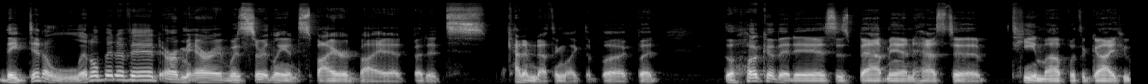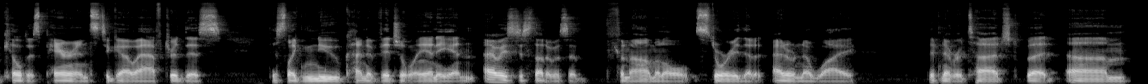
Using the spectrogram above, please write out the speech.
they did a little bit of it, or, or it was certainly inspired by it, but it's kind of nothing like the book. But the hook of it is, is Batman has to team up with a guy who killed his parents to go after this, this like new kind of vigilante. And I always just thought it was a phenomenal story that I don't know why they've never touched, but um,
